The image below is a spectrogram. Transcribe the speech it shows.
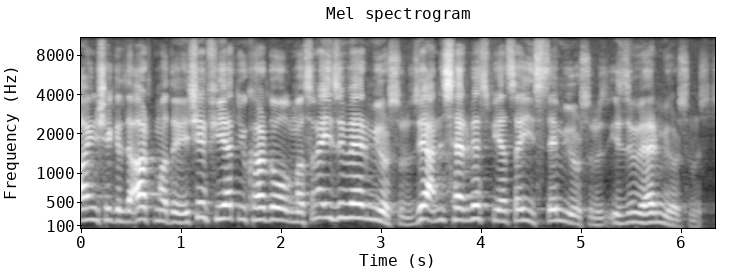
aynı şekilde artmadığı için fiyat yukarıda olmasına izin vermiyorsunuz. Yani serbest piyasayı istemiyorsunuz, izin vermiyorsunuz.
